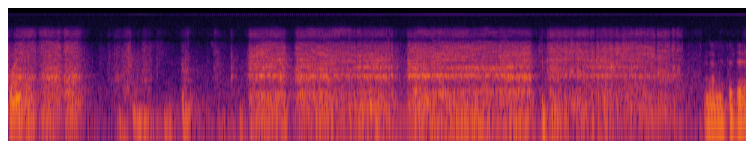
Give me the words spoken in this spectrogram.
klank? Deze.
